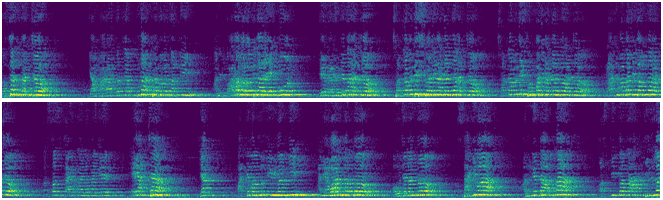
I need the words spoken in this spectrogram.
तसंच राज्य या महाराष्ट्रातल्या पुन्हा अठरा जाती आणि बारा बलवतीदार एकूण हे रयतेचं राज्य छत्रपती शिवाजी राजांचं राज्य छत्रपती संभाजी राजांचं राज्य राजमाता जिजाऊंचं राज्य तसंच कायम राहिलं पाहिजे हे आजच्या या माध्यमातून मी विनंती आणि आवाहन करतो बहुजनांनो जागी व्हा अन्यथा आपला अस्तित्वाचा हा किल्ला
